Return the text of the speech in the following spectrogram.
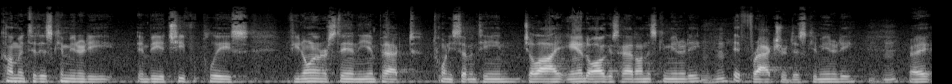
come into this community and be a chief of police if you don't understand the impact 2017, July and August had on this community, Mhm. it fractured this community, Mhm. right?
